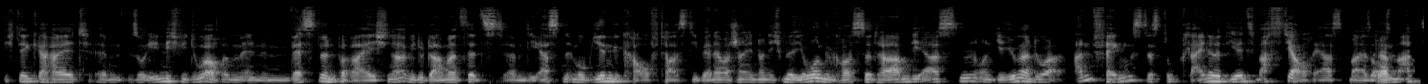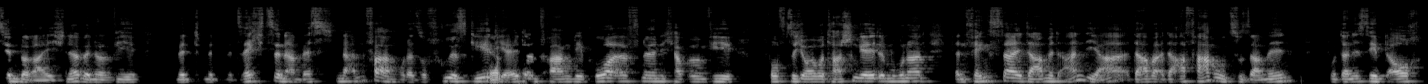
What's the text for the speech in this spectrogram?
ich denke halt ähm, so ähnlich wie du auch im, im Investmentbereich, ne? wie du damals jetzt ähm, die ersten Immobilien gekauft hast, die werden ja wahrscheinlich noch nicht Millionen gekostet haben, die ersten. Und je jünger du anfängst, desto kleinere Deals machst du ja auch erstmal, also ja. aus dem Aktienbereich, ne? wenn du irgendwie mit, mit, mit 16 am besten anfangen oder so früh es geht, ja. die Eltern fragen Depot eröffnen, ich habe irgendwie 50 Euro Taschengeld im Monat, dann fängst du halt damit an, ja, da, da Erfahrung zu sammeln. Und dann ist eben auch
